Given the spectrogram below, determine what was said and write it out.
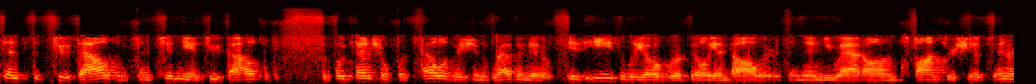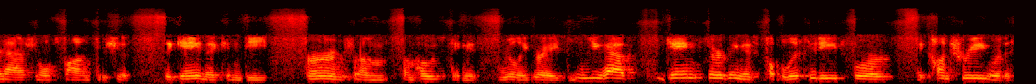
since the 2000s, since Sydney in 2000, the potential for television revenue is easily over a billion dollars. And then you add on sponsorships, international sponsorships, the gain that can be earned from, from hosting is really great. You have games serving as publicity for the country or the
